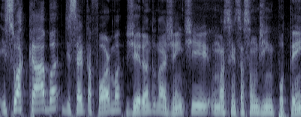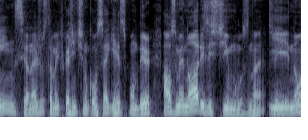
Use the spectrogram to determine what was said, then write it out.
isso acaba, de certa forma, gerando na gente uma sensação de impotência, né? Justamente porque a gente não consegue responder aos menores estímulos, né? Sim. E não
